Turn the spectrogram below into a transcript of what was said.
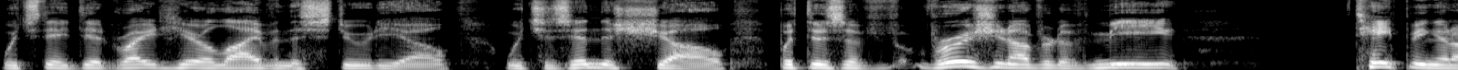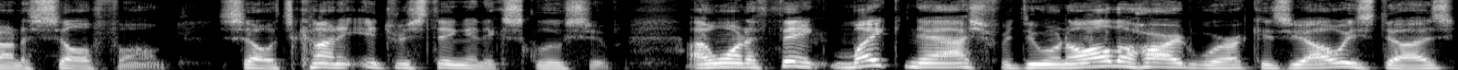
which they did right here live in the studio, which is in the show. But there's a version of it of me taping it on a cell phone. So it's kind of interesting and exclusive. I want to thank Mike Nash for doing all the hard work, as he always does.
